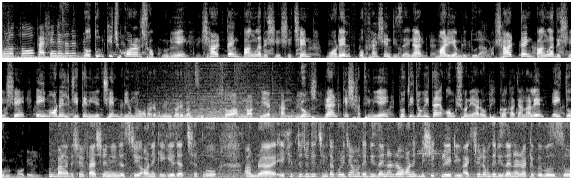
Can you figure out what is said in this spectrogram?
মূলত ফ্যাশন ডিজাইনের নতুন কিছু করার স্বপ্ন নিয়ে শার্ক ট্যাঙ্ক বাংলাদেশে এসেছেন মডেল ও fashion designer Maria Mridula shark tank বাংলাদেশে এসে এই মডেল জিতে নিয়েছেন বিনিয়োগ। এবং ইনকোয়ারি পাচ্ছি। Convinced. লুমস ব্র্যান্ডকে সাথে নিয়ে প্রতিযোগিতায় অংশ নেওয়ার অভিজ্ঞতা জানালেন এই তরুণ মডেল বাংলাদেশের ফ্যাশন ইন্ডাস্ট্রি অনেক এগিয়ে যাচ্ছে তো আমরা এক্ষেত্রে যদি চিন্তা করি যে আমাদের ডিজাইনাররাও অনেক বেশি ক্রিয়েটিভ অ্যাকচুয়ালি আমাদের ডিজাইনাররা ক্যাপেবল সো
